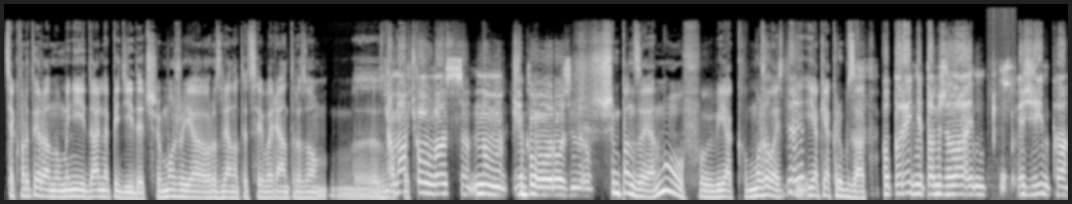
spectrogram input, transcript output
Ця квартира ну мені ідеально підійде. Чи можу я розглянути цей варіант разом е, з А мавпочкою? мавпа у вас ну якого розміру? Шимпанзе, ну як можливо, як, як рюкзак. Попередньо там жила жінка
